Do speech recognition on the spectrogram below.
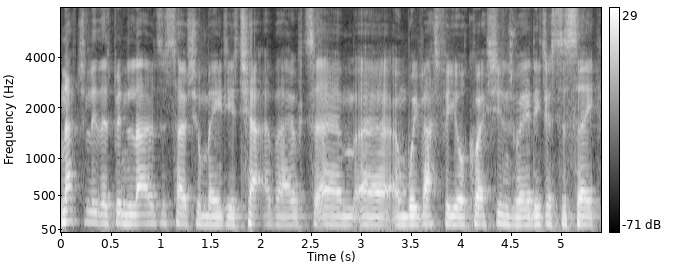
naturally there's been loads of social media chat about um, uh, and we've asked for your questions really just to see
